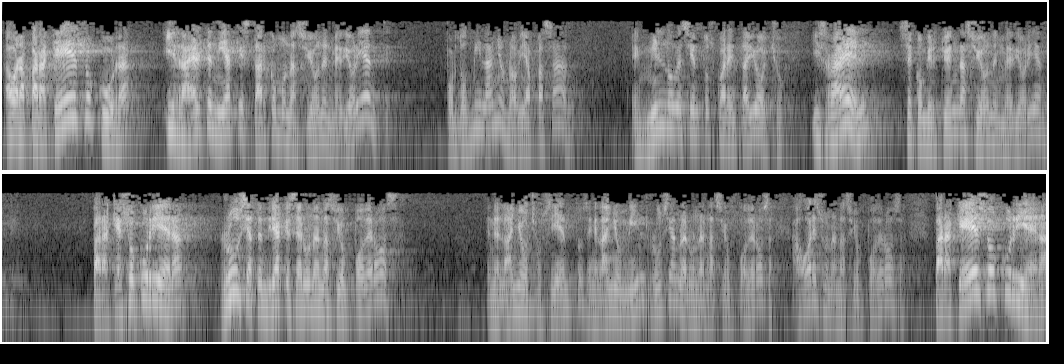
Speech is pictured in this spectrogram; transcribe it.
Ahora, para que eso ocurra, Israel tenía que estar como nación en Medio Oriente. Por dos mil años no había pasado. En 1948, Israel se convirtió en nación en Medio Oriente. Para que eso ocurriera, Rusia tendría que ser una nación poderosa. En el año 800, en el año 1000, Rusia no era una nación poderosa, ahora es una nación poderosa. Para que eso ocurriera,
